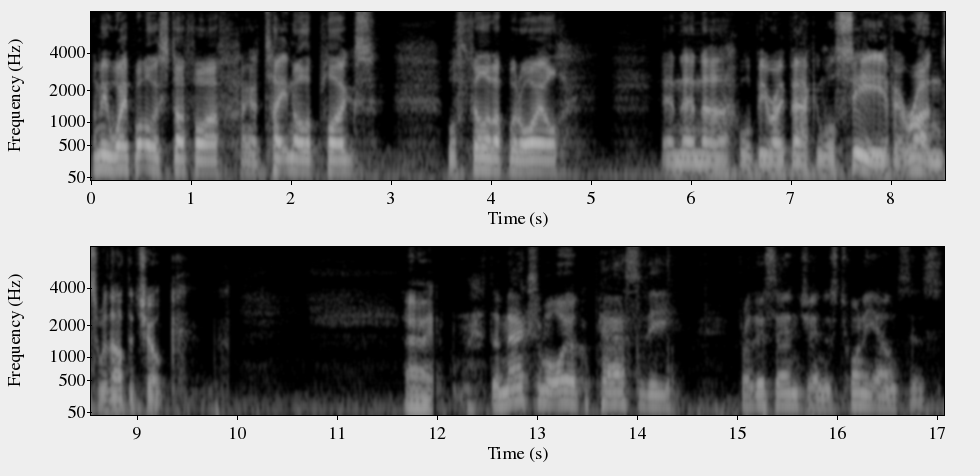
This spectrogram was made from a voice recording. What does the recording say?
Let me wipe all this stuff off. I'm gonna tighten all the plugs. We'll fill it up with oil and then uh, we'll be right back and we'll see if it runs without the choke. All right, the maximum oil capacity for this engine is 20 ounces.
